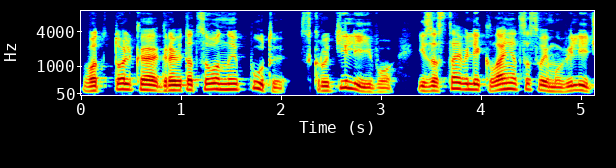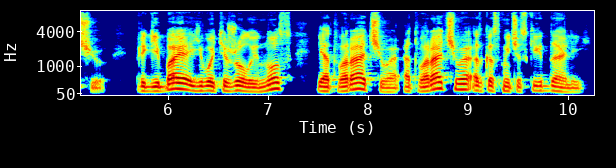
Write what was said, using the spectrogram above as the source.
Вот только гравитационные путы скрутили его и заставили кланяться своему величию, пригибая его тяжелый нос и отворачивая, отворачивая от космических далей.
